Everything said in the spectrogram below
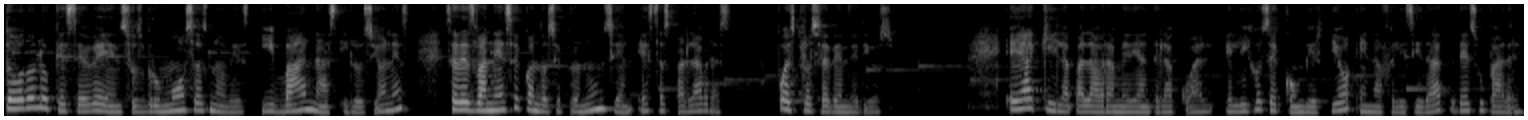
todo lo que se ve en sus brumosas nubes y vanas ilusiones se desvanece cuando se pronuncian estas palabras, pues proceden de Dios. He aquí la palabra mediante la cual el Hijo se convirtió en la felicidad de su Padre,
